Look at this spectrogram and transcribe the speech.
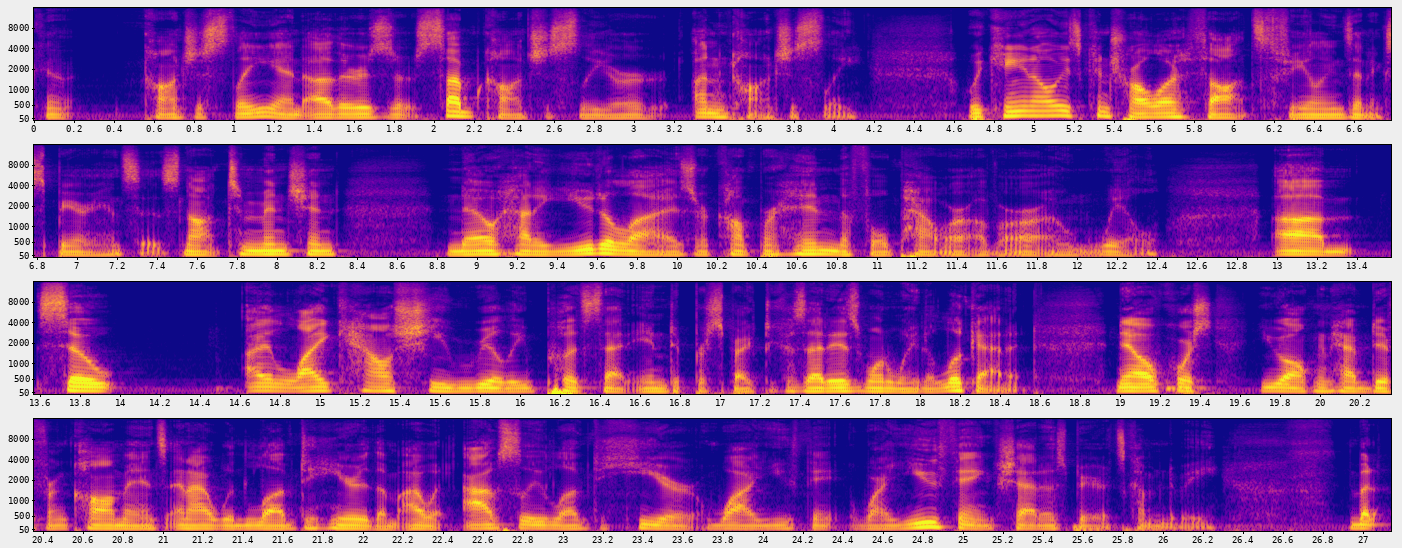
con- consciously, and others are subconsciously or unconsciously. We can't always control our thoughts, feelings, and experiences, not to mention know how to utilize or comprehend the full power of our own will. Um, so I like how she really puts that into perspective because that is one way to look at it. Now, of course, you all can have different comments, and I would love to hear them. I would absolutely love to hear why you think why you think shadow spirits come to be. But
